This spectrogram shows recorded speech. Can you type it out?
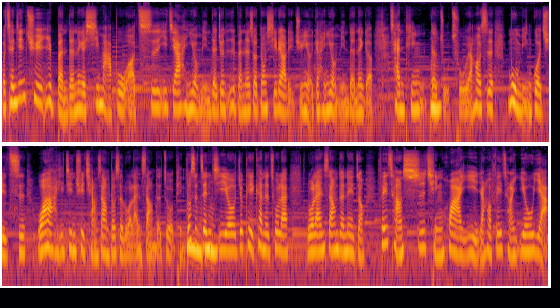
我曾经去日本的那个西麻布啊，吃一家很有名的，就日本那时候东西料理军有一个很有名的那个餐厅的主厨，嗯、然后是慕名过去吃，哇，一进去墙上都是罗兰桑的作品，都是真迹哦，嗯嗯就可以看得出来罗兰桑的那种非常诗情画意，然后非常优雅，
